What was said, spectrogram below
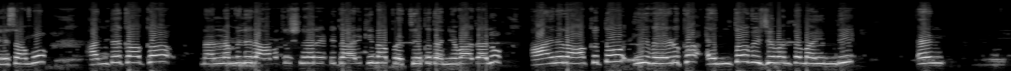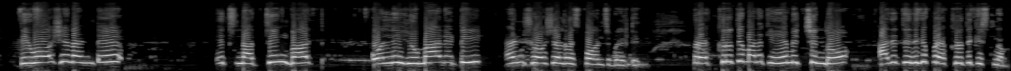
చేశాము. అంతేకాక నల్లమిల్లి రామకృష్ణారెడ్డి గారికి నా ప్రత్యేక ధన్యవాదాలు. ఆయన రాకతో ఈ వేడుక ఎంతో విజయవంతమైంది. అండ్ డివోషన్ అంటే it's nothing but only humanity and social responsibility ప్రకృతి మనకి ఏమిచ్చిందో అది తిరిగి ప్రకృతికి ఇస్తున్నాం.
